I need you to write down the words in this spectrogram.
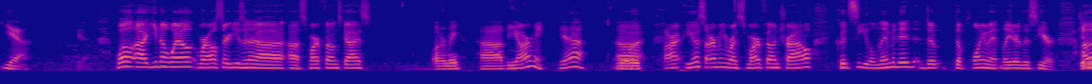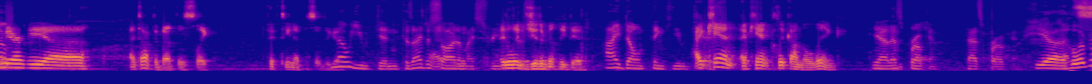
yeah, yeah. Well, uh, you know what else? Where else they're using uh, uh smartphones, guys? Army. Uh, the Army. Yeah. Really? Uh, our U.S. Army run smartphone trial could see limited de- deployment later this year. Didn't Although- we already? Uh, I talked about this like 15 episodes ago. No, you didn't, because I just saw it on my stream. I legitimately did. I don't think you. Did. I can't. I can't click on the link. Yeah, that's broken. That's broken. Yeah, whoever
